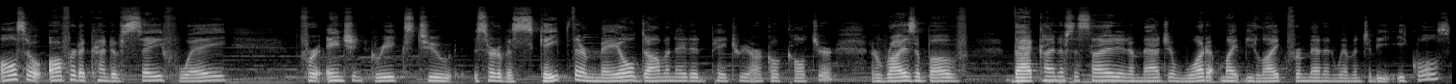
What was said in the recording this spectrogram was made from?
also offered a kind of safe way for ancient Greeks to sort of escape their male dominated patriarchal culture and rise above that kind of society and imagine what it might be like for men and women to be equals.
